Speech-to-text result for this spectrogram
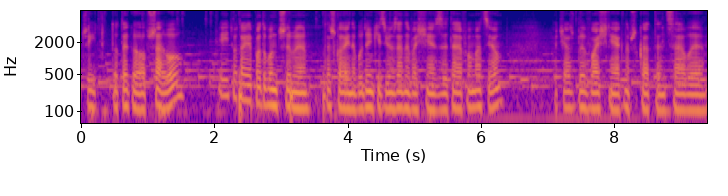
Czyli do tego obszaru. I tutaj podłączymy też kolejne budynki związane właśnie z terraformacją. Chociażby właśnie jak na przykład ten cały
